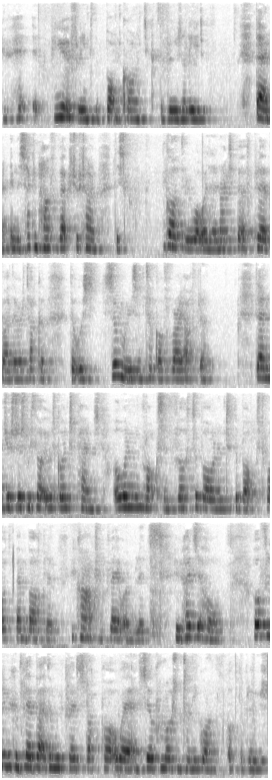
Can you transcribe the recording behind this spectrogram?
who hit it beautifully into the bottom corner to give the Blues a lead. Then, in the second half of extra time, they scored through what was a nice bit of play by their attacker that was some reason took off right after. Then, just as we thought it was going to pens, Owen Moxon floats a ball into the box towards Ben Barclay, who can't actually play at Wembley, who heads it home. Hopefully, we can play better than we played Stockport away and seal promotion to League One. Up the Blues.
